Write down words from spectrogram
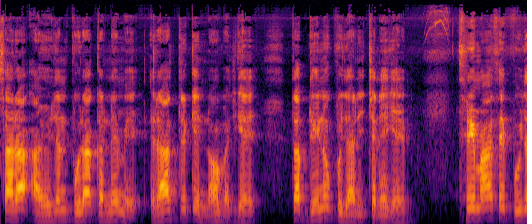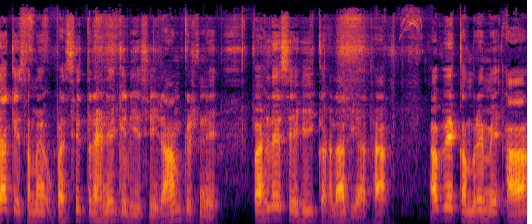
सारा आयोजन पूरा करने में रात्र के नौ बज गए। तब तीनों पुजारी चले गए। श्री माँ से पूजा के समय उपस्थित रहने के लिए श्री रामकृष्ण ने पहले से ही कहला दिया था। अब वे कमरे में आ,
